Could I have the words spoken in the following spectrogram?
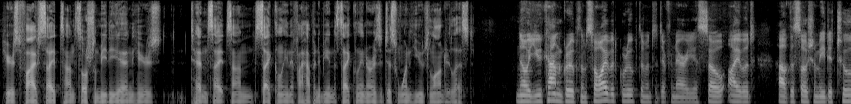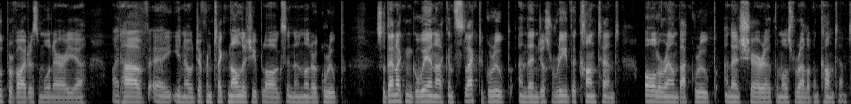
here's five sites on social media, and here's 10 sites on cycling if I happen to be into cycling, or is it just one huge laundry list? No, you can group them. So I would group them into different areas. So I would have the social media tool providers in one area. I'd have a, you know different technology blogs in another group. So then I can go in, I can select a group, and then just read the content all around that group, and then share out the most relevant content.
